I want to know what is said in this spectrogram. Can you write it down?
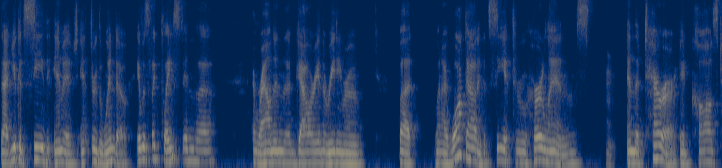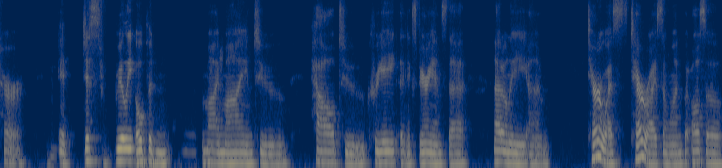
that you could see the image through the window. It was like placed in the, around in the gallery in the reading room. But when I walked out and could see it through her lens hmm. and the terror it caused her, hmm. it just really opened my hmm. mind to how to create an experience that not only um, terrorize terrorize someone, but also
